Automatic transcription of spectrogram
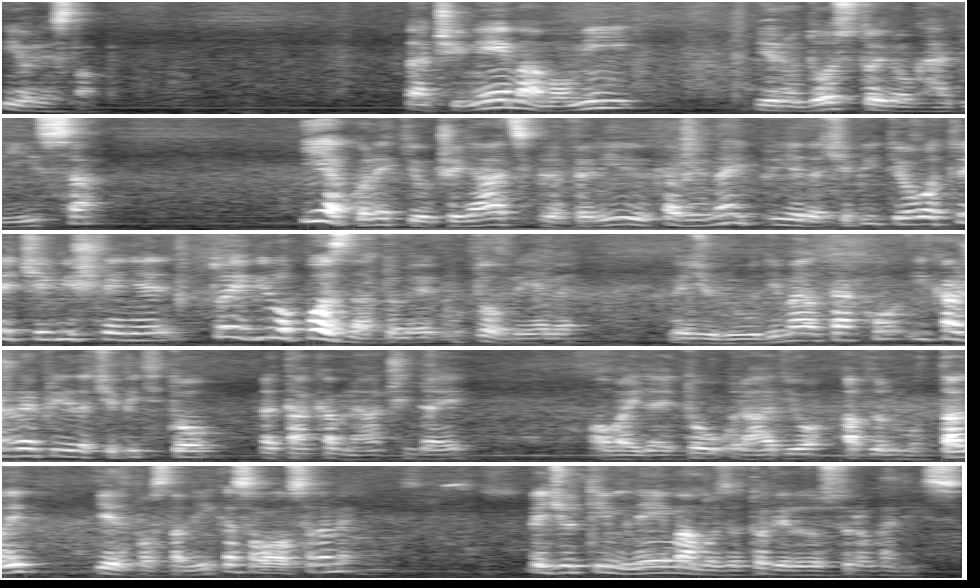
I on je slab. Znači, nemamo mi vjerodostojnog hadisa Iako neki učenjaci preferiraju, kaže najprije da će biti ovo treće mišljenje, to je bilo poznato me u to vrijeme među ljudima, tako, i kažu najprije da će biti to na takav način da je ovaj da je to uradio Abdul Muttalib, djed poslanika, sa osrame, međutim, nemamo za to vjerodostojnog hadisa.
